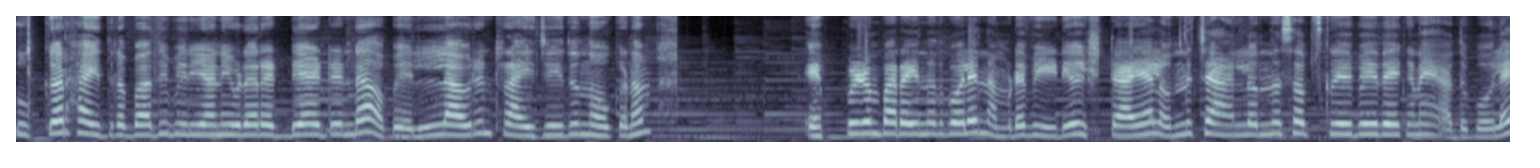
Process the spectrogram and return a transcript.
കുക്കർ ഹൈദരാബാദി ബിരിയാണി ഇവിടെ റെഡി ആയിട്ടുണ്ട്. അപ്പോൾ എല്ലാവരും ട്രൈ ചെയ്ത് നോക്കണം. എപ്പോഴും പറയുന്നത് പോലെ നമ്മുടെ വീഡിയോ ഇഷ്ടമായാൽ ഒന്ന് ചാനൽ ഒന്ന് സബ്സ്ക്രൈബ് ചെയ്തേക്കണേ. അതുപോലെ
